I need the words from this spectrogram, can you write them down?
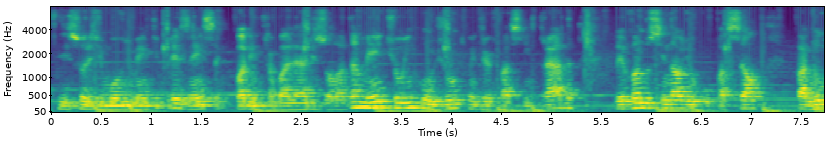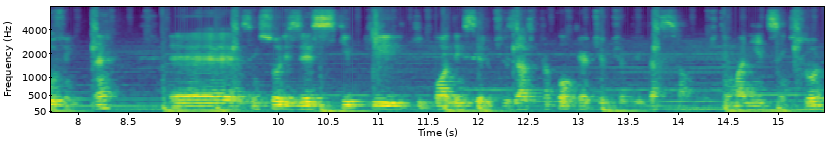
Sensores de movimento e presença que podem trabalhar isoladamente ou em conjunto com a interface de entrada, levando o sinal de ocupação para a nuvem, né? É, sensores esses que, que, que, podem ser utilizados para qualquer tipo de aplicação. A gente tem uma linha de sensor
